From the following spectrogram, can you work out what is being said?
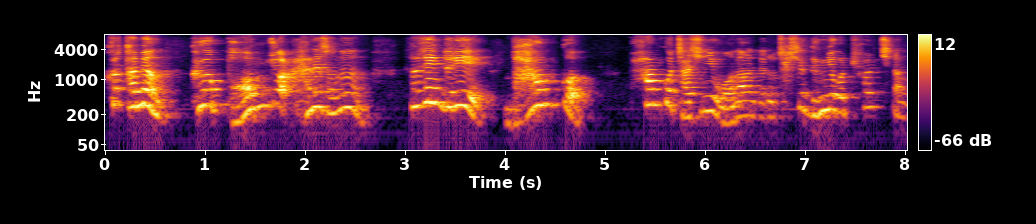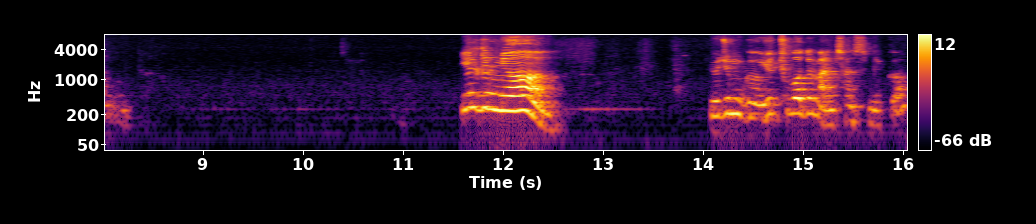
그렇다면 그 범주 안에서는 선생님들이 마음껏 마음껏 자신이 원하는 대로 자신의 능력을 펼치라는 겁니다. 예를 들면 요즘 그 유튜버들 많지 않습니까?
